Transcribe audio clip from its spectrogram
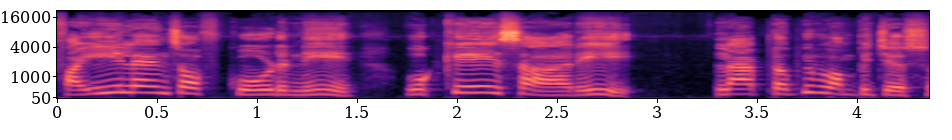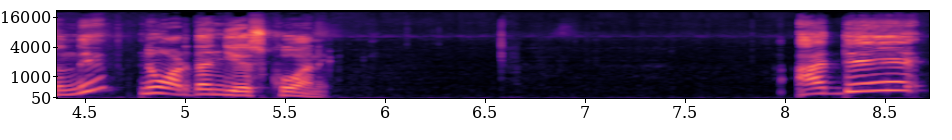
ఫైవ్ లైన్స్ ఆఫ్ కోడ్ని ఒకేసారి ల్యాప్టాప్కి పంపించేస్తుంది. నువ్వు అర్థం చేసుకో అని. అదే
